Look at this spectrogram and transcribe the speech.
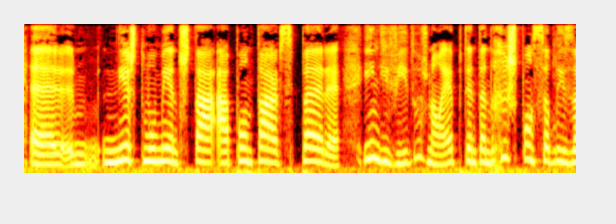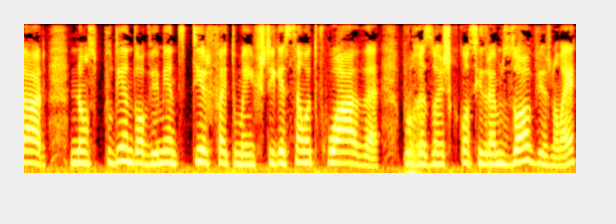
uh, neste momento está a apontar-se para indivíduos, não é? Tentando responsabilizar, não se podendo, obviamente, ter feito uma investigação adequada por razões que consideramos óbvias, não é?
